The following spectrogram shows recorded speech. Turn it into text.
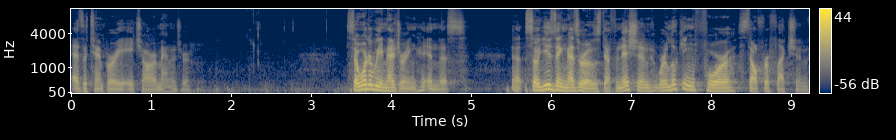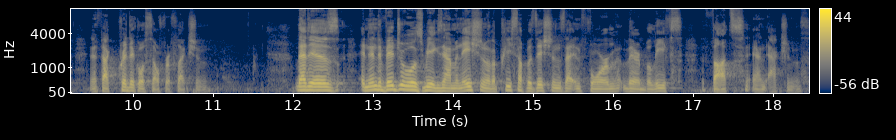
as a temporary HR manager. So what are we measuring in this? Uh, so using Mezirow's definition, we're looking for self-reflection, in fact, critical self-reflection. That is, an individual's re-examination of the presuppositions that inform their beliefs, thoughts, and actions.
